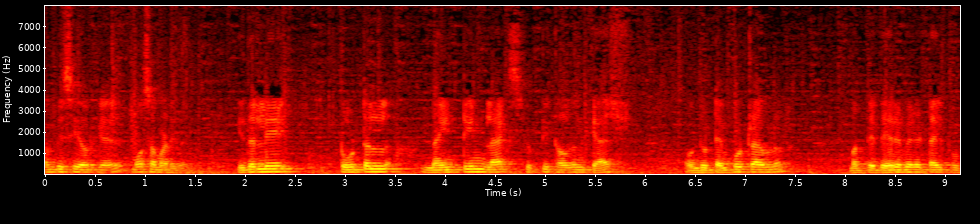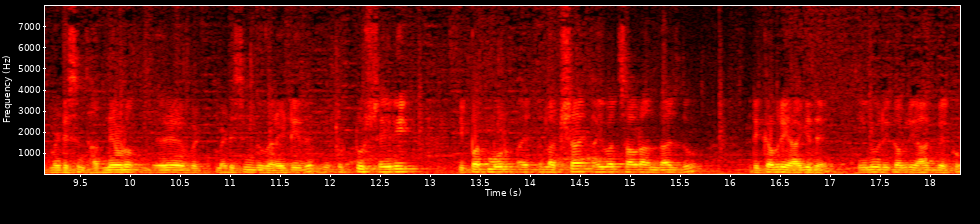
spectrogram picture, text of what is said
ನಂಬಿಸಿ ಅವ್ರಿಗೆ ಮೋಸ ಮಾಡಿದ್ದಾರೆ ಇದರಲ್ಲಿ total nineteen lakhs fifty thousand cash ಒಂದು ಟೆಂಪೋ ಟ್ರಾವೆಲರ್ ಮತ್ತು ಬೇರೆ ಬೇರೆ ಟೈಪ್ ಮೆಡಿಸಿನ್ ಹದಿನೇಳು ಬೇರೆ ಮೆಡಿಸಿನ್ದು ವೆರೈಟಿ ಇದೆ. ಒಟ್ಟು ಸೇರಿ ಇಪ್ಪತ್ತ್ಮೂರು ಲಕ್ಷ ಐವತ್ತು ಸಾವಿರ ಅಂದಾಜು ರಿಕವರಿ ಆಗಿದೆ. ಇನ್ನೂ ರಿಕವರಿ ಆಗಬೇಕು.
